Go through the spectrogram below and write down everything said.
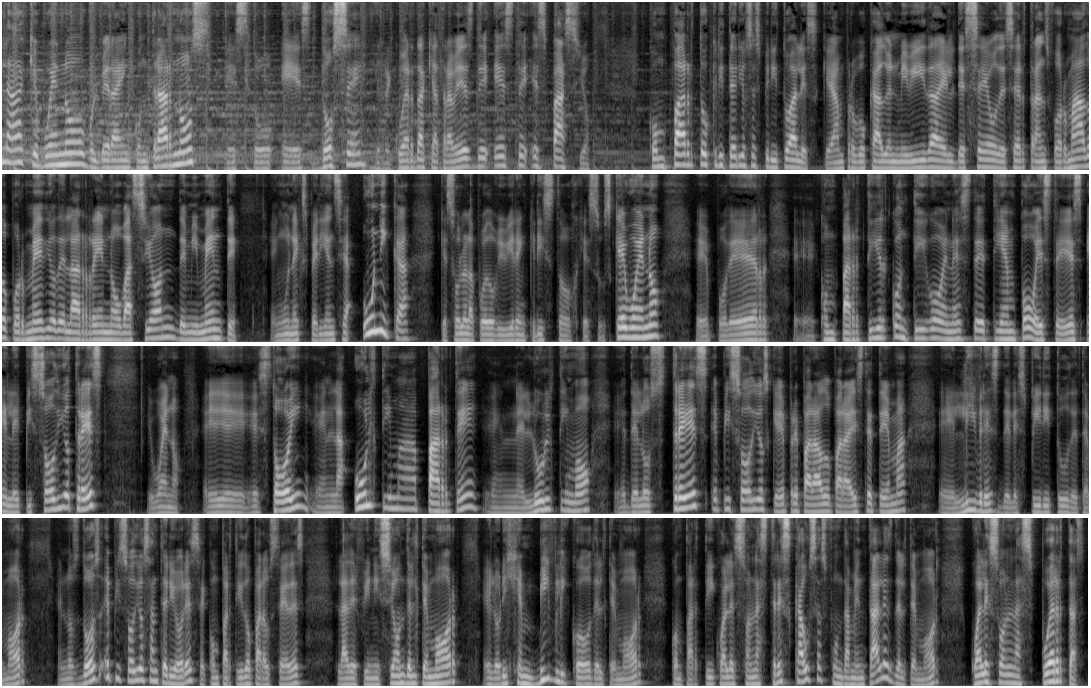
Hola, qué bueno volver a encontrarnos. Esto es 12 y recuerda que a través de este espacio comparto criterios espirituales que han provocado en mi vida el deseo de ser transformado por medio de la renovación de mi mente en una experiencia única que solo la puedo vivir en Cristo Jesús. Qué bueno eh, poder eh, compartir contigo en este tiempo. Este es el episodio 3 y bueno, eh, estoy en la última parte, en el último eh, de los tres episodios que he preparado para este tema, eh, libres del espíritu de temor. En los dos episodios anteriores he compartido para ustedes la definición del temor, el origen bíblico del temor, compartí cuáles son las tres causas fundamentales del temor, cuáles son las puertas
